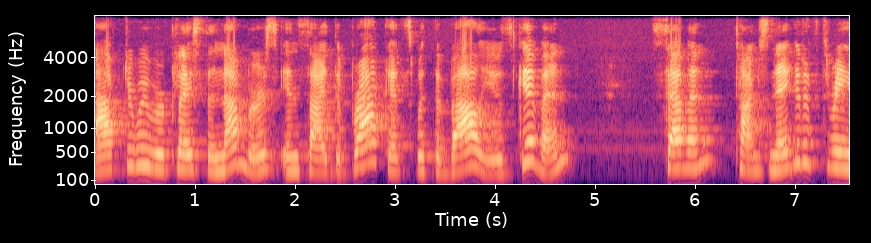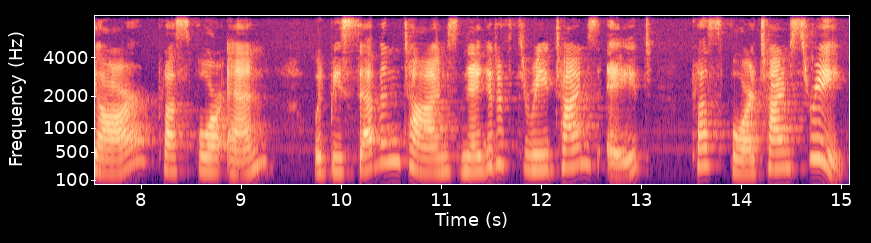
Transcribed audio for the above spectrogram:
after we replace the numbers inside the brackets with the values given, 7 times negative 3r plus 4n would be 7 times negative 3 times 8 plus 4 times 3.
